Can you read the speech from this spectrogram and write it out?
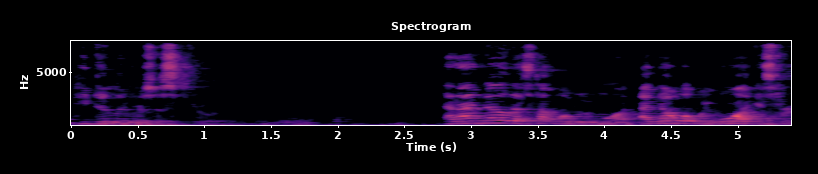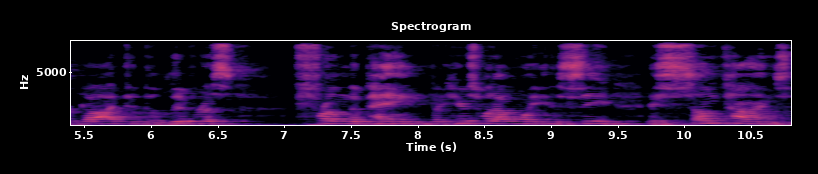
he delivers us through it. and I know that's not what we want. I know what we want is for God to deliver us from the pain. But here's what I want you to see is sometimes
